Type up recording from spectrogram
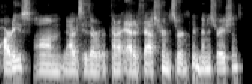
parties. Um, obviously, they're kind of added faster in certain administrations.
